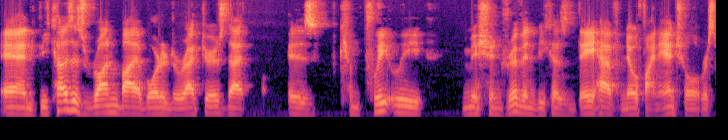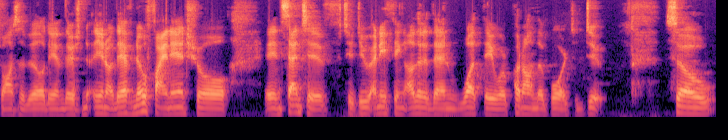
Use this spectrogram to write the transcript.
and because it's run by a board of directors that is completely mission driven because they have no financial responsibility and there's you know they have no financial incentive to do anything other than what they were put on the board to do so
